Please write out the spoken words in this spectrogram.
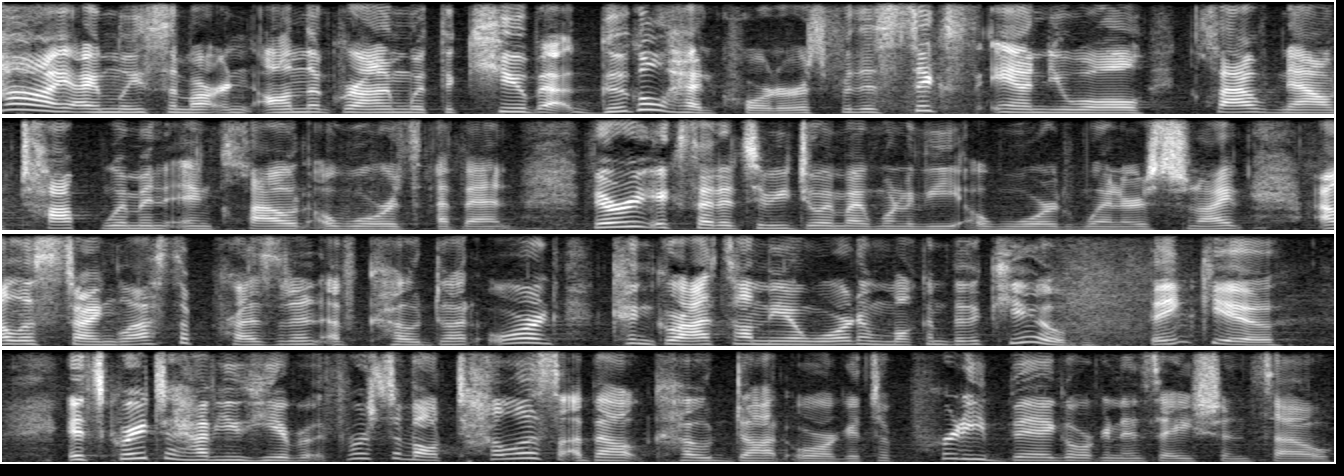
Hi, I'm Lisa Martin on the ground with theCUBE at Google headquarters for the sixth annual Cloud Now Top Women in Cloud Awards event. Very excited to be joined by one of the award winners tonight, Alice Steinglass, the president of Code.org. Congrats on the award and welcome to theCUBE. Thank you. It's great to have you here, but first of all, tell us about Code.org. It's a pretty big organization, so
